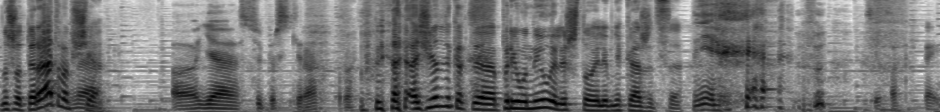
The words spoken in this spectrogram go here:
Ну что, ты рад вообще? А, я суперский рад. А что ты как-то приуныл или что, или мне кажется? Не. Типа, кайф.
